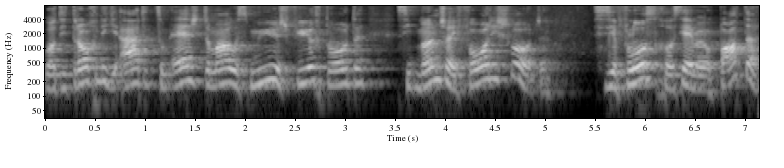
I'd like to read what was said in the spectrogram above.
Als die trockene Erde zum ersten Mal aus Mühe feucht wurde, sind die Menschen euphorisch geworden. Sie sind Fluss gekommen, sie wollten baden.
